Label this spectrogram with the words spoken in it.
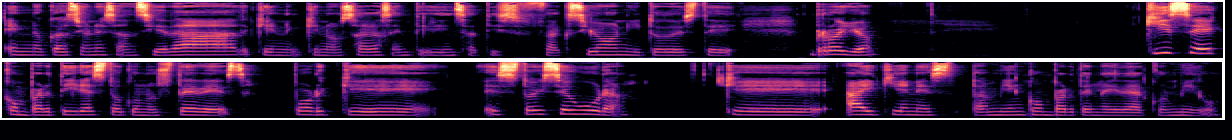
en ocasiones ansiedad, que, que nos haga sentir insatisfacción y todo este rollo. Quise compartir esto con ustedes porque estoy segura que hay quienes también comparten la idea conmigo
